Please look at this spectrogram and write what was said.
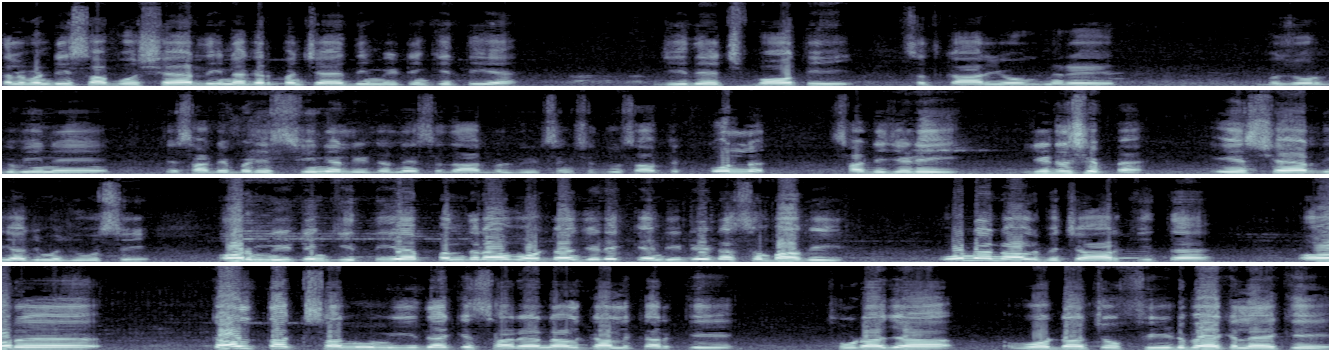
ਤਲਵੰਡੀ ਸਾਬੋ ਸ਼ਹਿਰ ਦੀ ਨਗਰ ਪੰਚਾਇਤ ਦੀ ਮੀਟਿੰਗ ਕੀਤੀ ਹੈ, ਜਿਹਦੇ ਵਿੱਚ ਬਹੁਤ ਹੀ ਸਤਿਕਾਰਯੋਗ ਮੇਰੇ ਬਜ਼ੁਰਗ ਵੀ ਨੇ ਤੇ ਸਾਡੇ ਬੜੇ ਸੀਨੀਅਰ ਲੀਡਰ ਨੇ ਸਰਦਾਰ ਬਲਬੀਰ ਸਿੰਘ ਸਿੱਧੂ ਸਾਹਿਬ ਤੇ ਕੁੱਲ ਸਾਡੀ ਜਿਹੜੀ ਲੀਡਰਸ਼ਿਪ ਹੈ ਇਸ ਸ਼ਹਿਰ ਦੀ ਅੱਜ ਮੌਜੂਦ ਸੀ ਔਰ ਮੀਟਿੰਗ ਕੀਤੀ ਹੈ। 15 ਵਾਰਡਾਂ ਜਿਹੜੇ ਕੈਂਡੀਡੇਟ ਆ ਸੰਭਾਵੀ, ਉਹਨਾਂ ਨਾਲ ਵਿਚਾਰ ਕੀਤਾ ਔਰ ਕੱਲ ਤੱਕ ਸਾਨੂੰ ਉਮੀਦ ਹੈ ਕਿ ਸਾਰਿਆਂ ਨਾਲ ਗੱਲ ਕਰਕੇ ਥੋੜਾ ਜਿਹਾ ਵਾਰਡਾਂ ਚੋਂ ਫੀਡਬੈਕ ਲੈ ਕੇ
